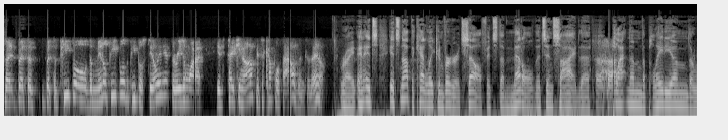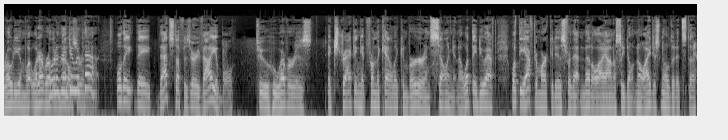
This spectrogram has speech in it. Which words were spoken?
But but the but the people, the middle people, the people stealing it, the reason why it's taking off, it's a couple thousand to them. Right, and it's it's not the catalytic converter itself; it's the metal that's inside the uh-huh. platinum, the palladium, the rhodium, what, whatever what other metals do are in that? there. Well, they, they that stuff is very valuable to whoever is extracting it from the catalytic converter and selling it. Now, what they do after what the aftermarket is for that metal, I honestly don't know. I just know that it's the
